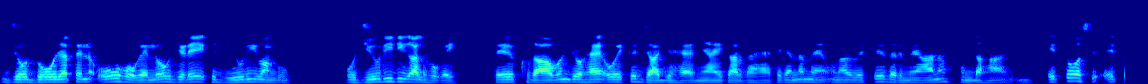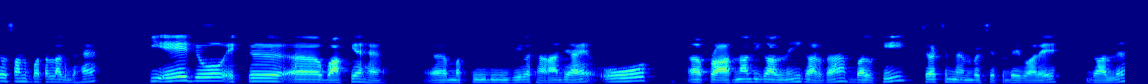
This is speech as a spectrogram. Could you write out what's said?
ਜੋ ਦੋ ਜਾਂ ਤਿੰਨ ਉਹ ਹੋ ਗਏ ਲੋਕ ਜਿਹੜੇ ਇੱਕ ਜਿਊਰੀ ਵਾਂਗੂ ਉਹ ਜਿਊਰੀ ਦੀ ਗੱਲ ਹੋ ਗਈ। ਤੇ ਖੁਦਾਵੰ ਜੋ ਹੈ ਉਹ ਇੱਕ ਜੱਜ ਹੈ ਨਿਆਂ ਕਰਦਾ ਹੈ। ਤੇ ਕਹਿੰਦਾ ਮੈਂ ਉਹਨਾਂ ਦੇ ਵਿੱਚ ਦਰਮਿਆਨ ਹੁੰਦਾ ਹਾਂ। ਇਹ ਤੋਂ ਅਸੀਂ ਇਹ ਤੋਂ ਸਾਨੂੰ ਪਤਾ ਲੱਗਦਾ ਹੈ ਕਿ ਇਹ ਜੋ ਇੱਕ ਵਾਕਿਆ ਹੈ ਅਹ, ਮੱਤੀ ਦੀ ਇੰਜੀਲ 18 ਅਧਿਆਏ ਉਹ ਪ੍ਰਾਰਥਨਾ ਦੀ ਗੱਲ ਨਹੀਂ ਕਰਦਾ ਬਲਕਿ ਚਰਚ ਮੈਂਬਰਸ਼ਿਪ ਦੇ ਬਾਰੇ ਗੱਲ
